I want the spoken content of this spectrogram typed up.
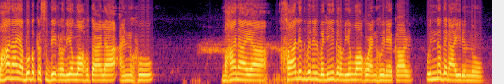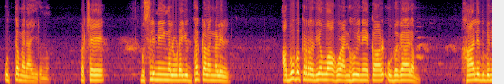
മഹാനായ അബൂബക്കർ സിദ്ദീഖ് റളിയല്ലാഹു താല അൻഹു മഹാനായ ഖാലിദ് ബിൻ വലീദ് റളിയല്ലാഹു അൻഹുവിനേക്കാൾ ഉന്നതനായിരുന്നു ഉത്തമനായിരുന്നു. പക്ഷേ മുസ്ലിമീങ്ങളുടെ യുദ്ധക്കളങ്ങളിൽ അബൂബക്കർ റളിയല്ലാഹു അൻഹുവിനേക്കാൾ ഉപകാരം ഖാലിദ് ബിൻ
